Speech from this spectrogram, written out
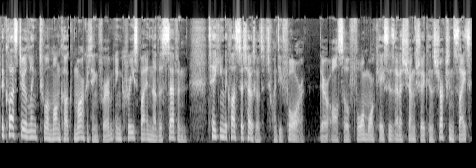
The cluster linked to a Mongkok marketing firm increased by another seven, taking the cluster total to 24. There are also four more cases at a Sheung Shui construction site,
